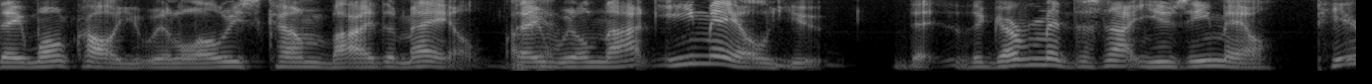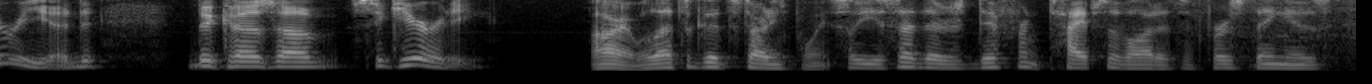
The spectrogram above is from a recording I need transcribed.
they won't call you. It'll always come by the mail. Okay. They will not email you. The, the government does not use email, period, because of security. All right, well, that's a good starting point. So you said there's different types of audits. The first thing is –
